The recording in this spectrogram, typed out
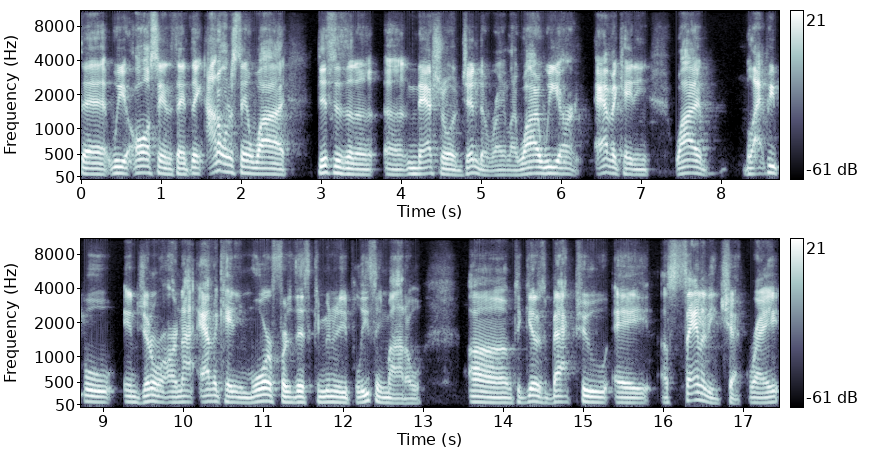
that we are all saying the same thing. I don't understand why this isn't a, a national agenda, right? Like why we aren't advocating, why black people in general are not advocating more for this community policing model um, to get us back to a, a sanity check, right?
